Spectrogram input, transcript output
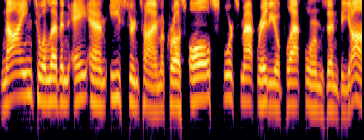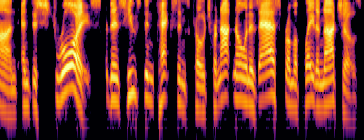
9 to 11 a.m. Eastern time across all sports map radio platforms and beyond, and destroys this Houston Texans coach for not knowing his ass from a plate of nachos.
